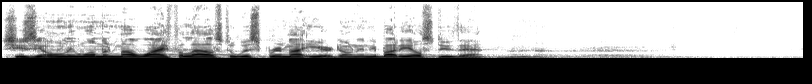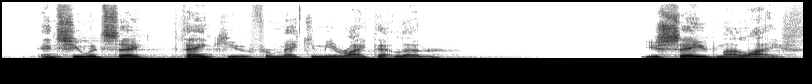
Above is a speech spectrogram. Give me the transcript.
She's the only woman my wife allows to whisper in my ear. Don't anybody else do that. And she would say, Thank you for making me write that letter. You saved my life.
